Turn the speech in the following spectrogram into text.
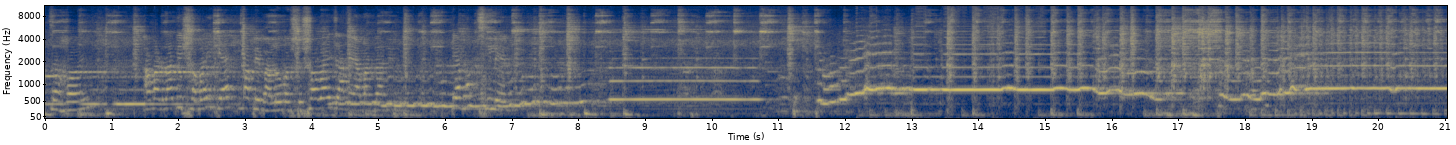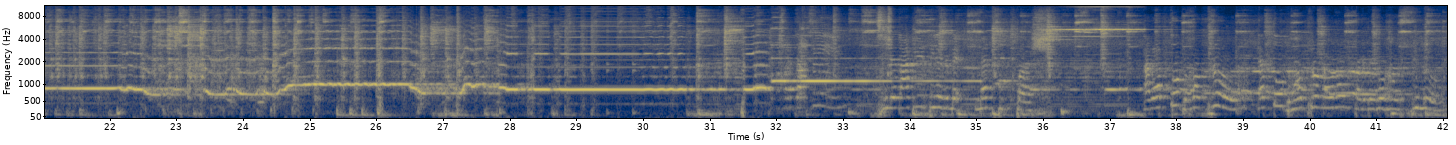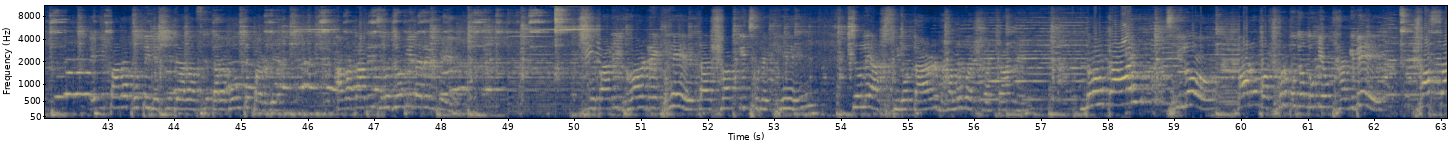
বাচ্চা হয়। আমার দাদি সবাইকে এক মাপে ভালোবাসে সবাই জানে আমার দাদি কেমন ছিলেন। ম্যাট্রিক পাস আর এত ভদ্র এত ভদ্র নরম তার ব্যবহার ছিল। এই পাড়া প্রতিবেশী যারা আছে, তারা বলতে পারবে, আমার দাদি ছিল জমিদারের বাড়ি ঘর রেখে, তার সব কিছু রেখে চলে আসছিল তার ভালোবাসার কারণে নৌকায় ছিল বারো বছর পর্যন্ত কেউ থাকবে তার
